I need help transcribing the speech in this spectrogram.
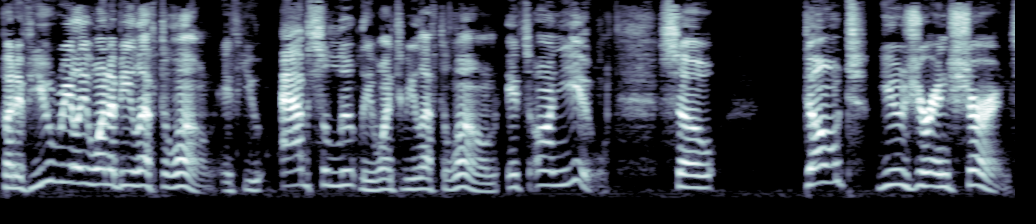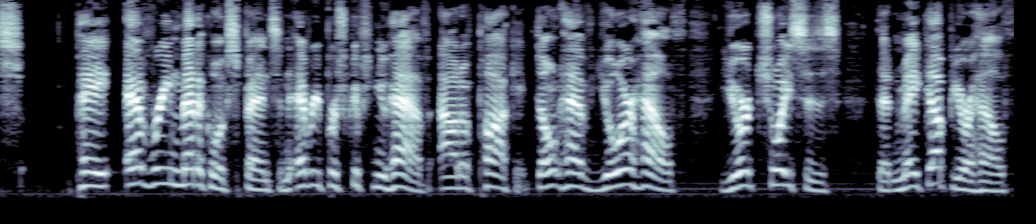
But if you really want to be left alone, if you absolutely want to be left alone, it's on you. So don't use your insurance. Pay every medical expense and every prescription you have out of pocket. Don't have your health, your choices that make up your health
